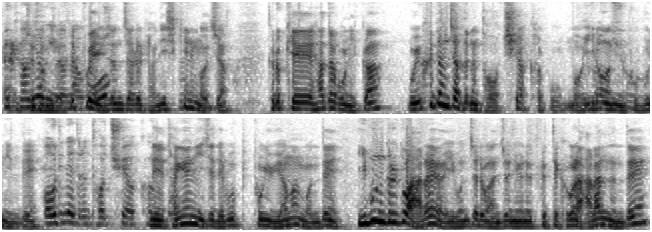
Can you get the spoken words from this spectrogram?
변형이 죄송합니다. 세포의 유전자를 변이시키는 음. 거죠. 그렇게 하다 보니까 오히려 흡연자들은 더 취약하고 뭐 이런 그렇죠. 부분인데 어린애들은 더 취약하고. 네 당연히 이제 내부 피폭이 위험한 건데 이분들도 알아요. 이 원자력 안전위원회 그때 그걸 알았는데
